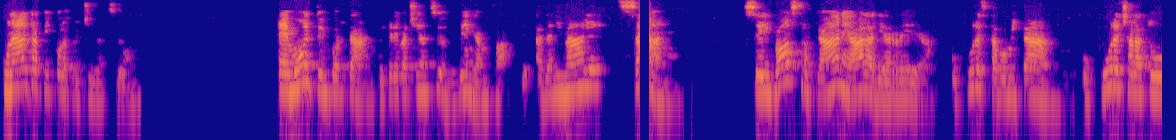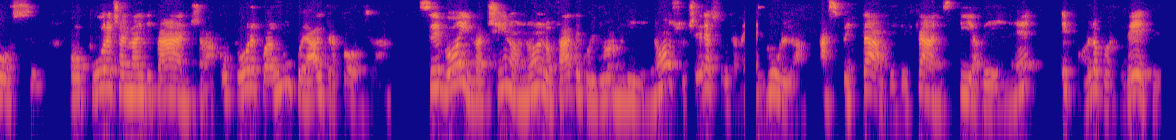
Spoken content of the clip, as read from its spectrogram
Un'altra piccola precisazione. È molto importante che le vaccinazioni vengano fatte ad animale sano. Se il vostro cane ha la diarrea, oppure sta vomitando, oppure c'ha la tosse, oppure c'ha il mal di pancia, oppure qualunque altra cosa, se voi il vaccino non lo fate quel giorno lì, non succede assolutamente nulla. Aspettate che il cane stia bene e poi lo porterete,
